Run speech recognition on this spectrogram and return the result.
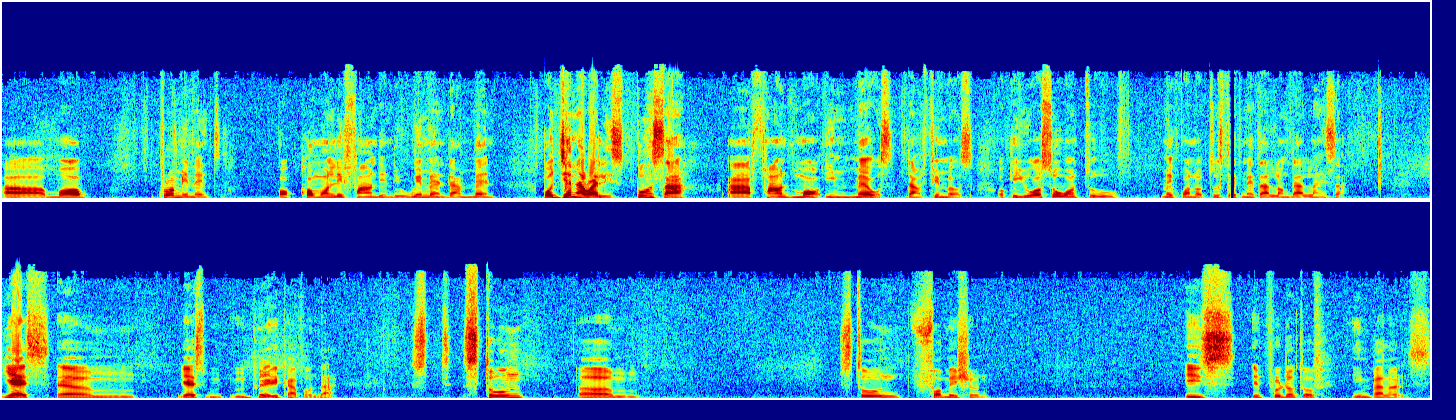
uh, more prominent or commonly found in the women than men. But generally, stones are, are found more in males than females. Okay, you also want to make one or two statements along that line, sir. Yes, um, yes, we, we'll do a recap on that. St- stone, um, stone formation is a product of imbalance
